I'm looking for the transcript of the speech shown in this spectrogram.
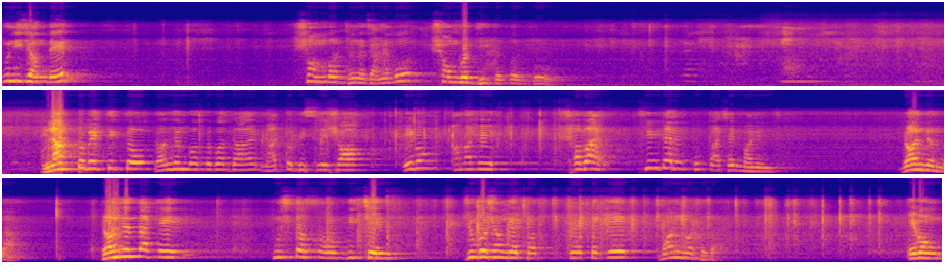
গুণীজনদের সম্বর্ধনা জানাব, সম্বর্ধিত করব। নাট্য ব্যক্তিত্ব রঞ্জন বন্দ্যোপাধ্যায়, নাট্য বিশ্লেষক এবং আমাদের সবার থিয়েটারের খুব কাছের মানুষ। রঞ্জন দা। রঞ্জন দাকে পুস্তক যুব সংঘের পক্ষ থেকে মনমত দা। এবং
